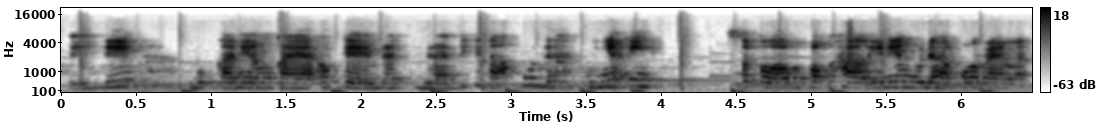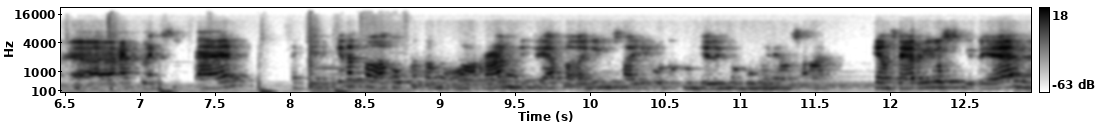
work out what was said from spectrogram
Gitu. jadi bukan yang kayak oke berarti, berarti kita aku udah punya nih sekelompok hal ini yang udah aku rela- eh, refleksikan. Kira-kira kalau aku ketemu orang gitu ya apalagi misalnya untuk menjalin hubungan yang sangat yang serius gitu ya.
